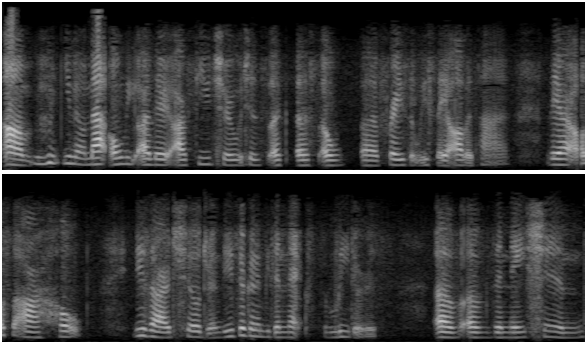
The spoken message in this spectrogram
um you know not only are they our future which is a, a, a phrase that we say all the time they are also our hope. These are our children. These are going to be the next leaders of of the nations.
